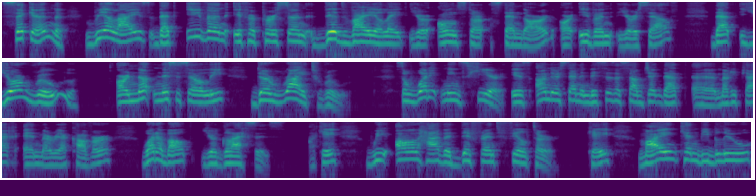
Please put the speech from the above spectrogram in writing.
second realize that even if a person did violate your own st- standard or even yourself that your rule are not necessarily the right rule so what it means here is understanding this is a subject that uh, Marie-Pierre and Maria cover. What about your glasses? Okay, we all have a different filter. Okay, mine can be blue,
